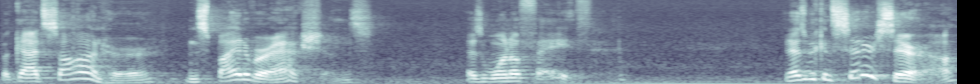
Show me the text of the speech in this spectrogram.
But God saw in her, in spite of her actions, as one of faith. And as we consider Sarah,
